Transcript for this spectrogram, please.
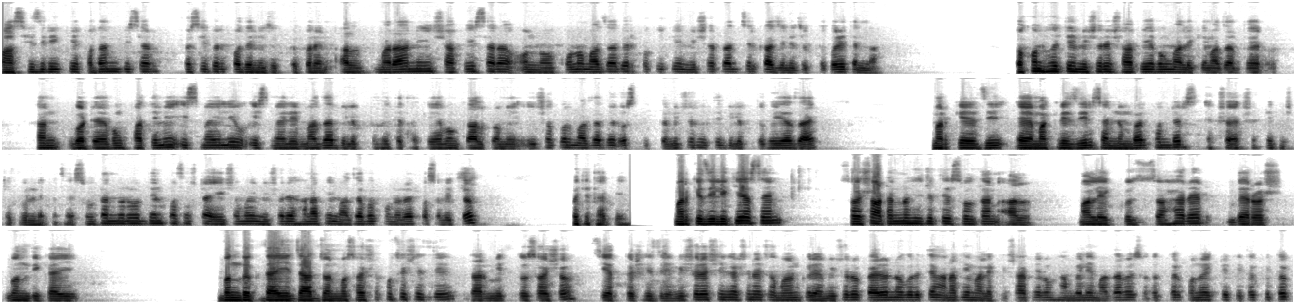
পাঁচ হিজরীকে প্রধান বিচার সচিবের পদে নিযুক্ত করেন। আল-মারানী শাফি ছাড়া অন্য কোন মাযহাবের ফকিহকে মিশর রাজ্যের কাজে নিযুক্ত করিতেন না। তখন হইতে মিশরে শাফি এবং মালিকি মাযহাবের উত্থান ঘটে এবং ফাতেমি, ইসমাইলি ও ইসমাইলির মাযহাব বিলুপ্ত হইতে থাকে এবং কালক্রমে এই সকল মাযহাবের অস্তিত্ব মিশর হইতে বিলুপ্ত হইয়া যায়। মার্কেজি মাকরিজির চার নম্বর খণ্ডের একশ একষট্টি পৃষ্ঠাতে উল্লেখ আছে। সুলতান নুরউদ্দিন প্রচেষ্টা এই সময় মিশরে হানাফি মাযহাবও পুনরায় প্রচলিত হইতে থাকে। মারকেজি লিখিয়াছেন, ছয়শো আটান্ন হিজরীতে সুলতান আল-মালেকুজ্জহুরের বেরস বন্দুকদায়ী যার জন্ম ছয়শো পঁচিশ হিজরী, যার মৃত্যু ছয়শো ছিয়াত্তর হিজরী, মিশরের সিংহাসনে সম্বরণ করিয়া মিশর ও কায়রো নগরীতে হানাফি, মালিকি, শাফি এবং হাম্বলী মাজাবের চতুর্থের কোন একটি পৃথক পৃথক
